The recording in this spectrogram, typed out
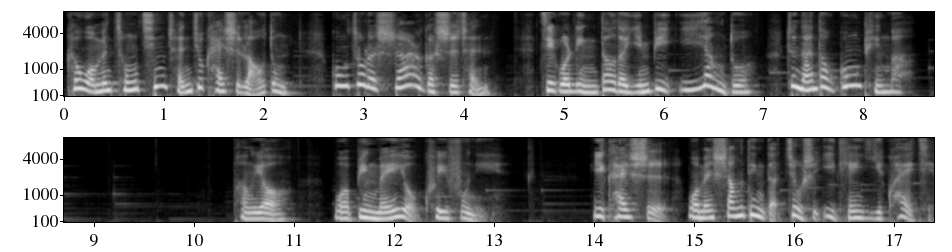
可我们从清晨就开始劳动，工作了十二个时辰。”结果领到的银币一样多，这难道公平吗？朋友，我并没有亏负你。一开始我们商定的就是一天一块钱，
